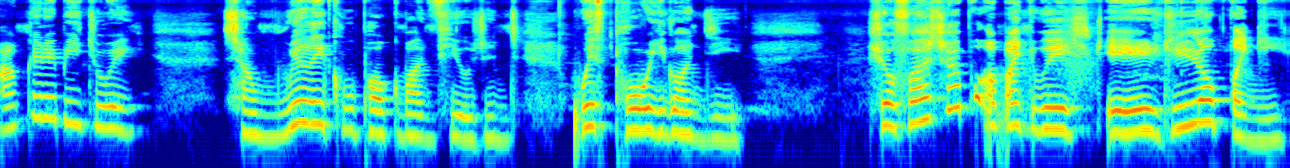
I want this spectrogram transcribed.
I'm gonna be doing some really cool Pokemon fusions with Porygon Z. So first up on my list is Lopunny.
